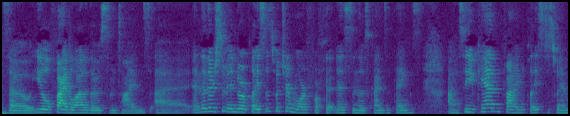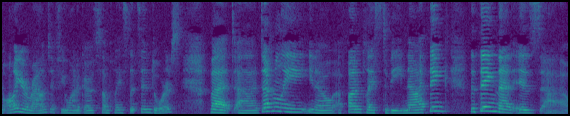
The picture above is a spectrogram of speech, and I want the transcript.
So you'll find a lot of those sometimes. Uh, and then there's some indoor places which are more for fitness and those kinds of things. Uh, so you can find a place to swim all year round if you want to go someplace that's indoors. But uh, definitely, you know, a fun place to be. Now I think the thing that is, uh,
